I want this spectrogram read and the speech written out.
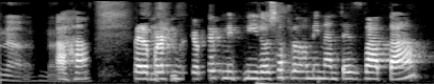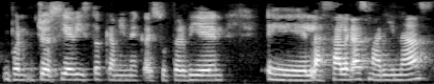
no, no, Ajá. Pero por ejemplo, yo creo que mi, mi dosha predominante es bata. Bueno, yo sí he visto que a mí me cae súper bien. Eh, las algas marinas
